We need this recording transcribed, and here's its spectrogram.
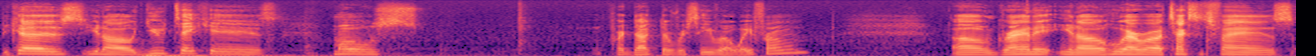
because you know you take his most productive receiver away from him. Um, granted, you know whoever are Texas fans,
